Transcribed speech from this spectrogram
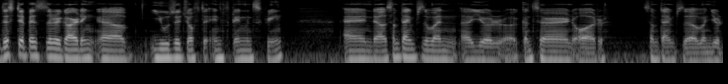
this tip is regarding uh, usage of the infotainment screen. And uh, sometimes when uh, you're uh, concerned or sometimes uh, when you're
